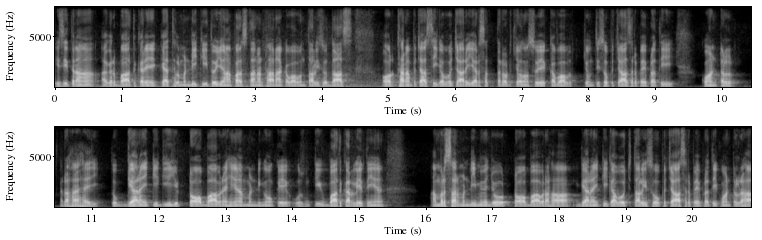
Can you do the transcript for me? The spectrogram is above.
इसी तरह अगर बात करें कैथल मंडी की तो यहाँ पर सतारह अठारह का भाव उनतालीस सौ दस और अठारह पचासी का भाव चार हज़ार सत्तर और चौदह सौ एक का भाव चौंतीस सौ पचास रुपये प्रति क्वांटल रहा है जी। तो ग्यारह इक्की की जो टॉप भाव रहे हैं मंडियों के, उनकी बात कर लेते हैं। अमृतसर मंडी में जो टॉप भाव रहा, ग्यारह इक्की का वो, चौतालीस सौ पचास रुपये प्रति क्विंटल रहा।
